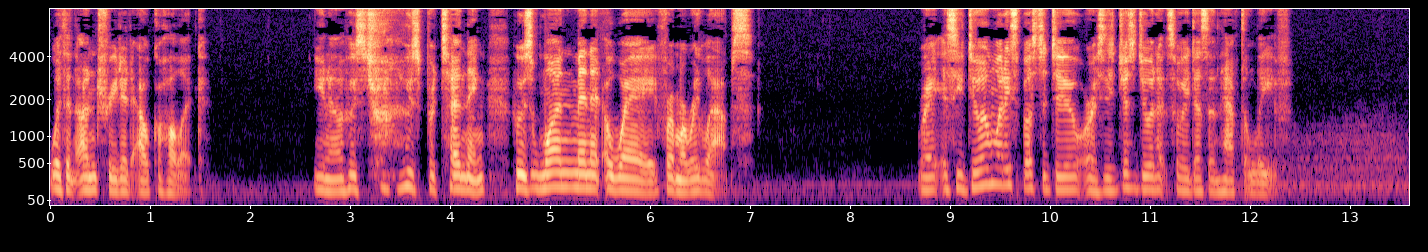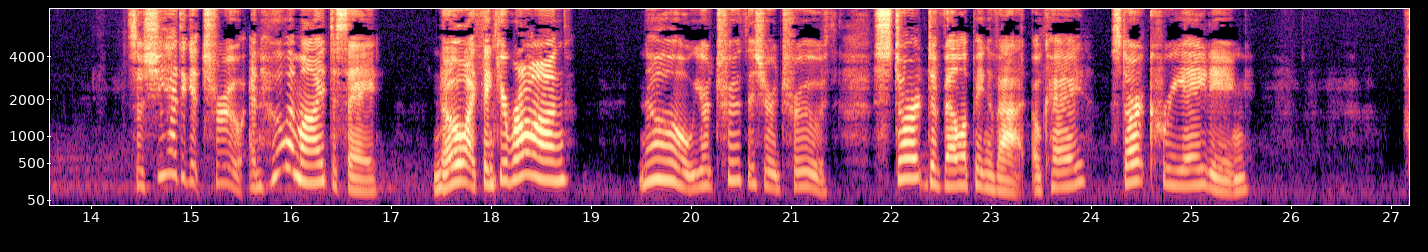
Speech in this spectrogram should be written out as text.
with an untreated alcoholic? You know, who's who's pretending, who's one minute away from a relapse. Right? Is he doing what he's supposed to do or is he just doing it so he doesn't have to leave? So she had to get true. And who am I to say, no, I think you're wrong? No, your truth is your truth. Start developing that, okay? Start creating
